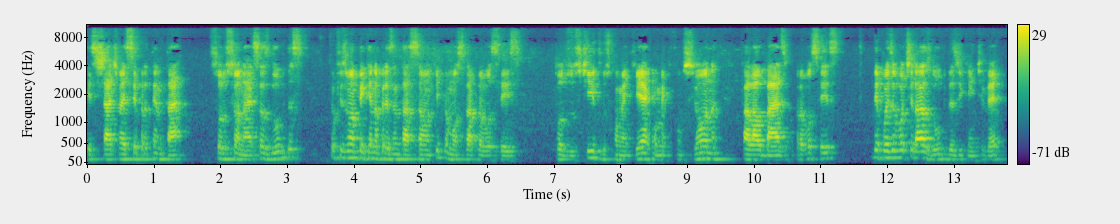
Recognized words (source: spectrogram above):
Esse chat vai ser para tentar solucionar essas dúvidas. Eu fiz uma pequena apresentação aqui para mostrar para vocês todos os títulos, como é que é, como é que funciona, falar o básico para vocês. Depois eu vou tirar as dúvidas de quem tiver.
